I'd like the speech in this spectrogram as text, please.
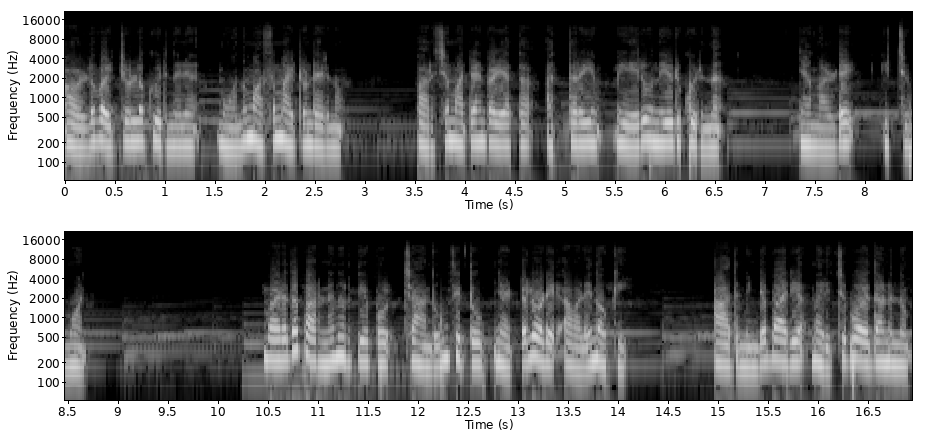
അവളുടെ വയറ്റിലുള്ള കുരുന്നിന് മൂന്ന് മാസമായിട്ടുണ്ടായിരുന്നു. പറിച്ചു മാറ്റാൻ കഴിയാത്ത അത്രയും വേരൂന്നിയൊരു കുരുന്ന്. ഞങ്ങളുടെ ഇച്ചുമോൻ വരത പറഞ്ഞു നിർത്തിയപ്പോൾ ചാന്തവും സിത്തുവും ഞെട്ടലോടെ അവളെ നോക്കി. ആദമിന്റെ ഭാര്യ മരിച്ചു പോയതാണെന്നും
